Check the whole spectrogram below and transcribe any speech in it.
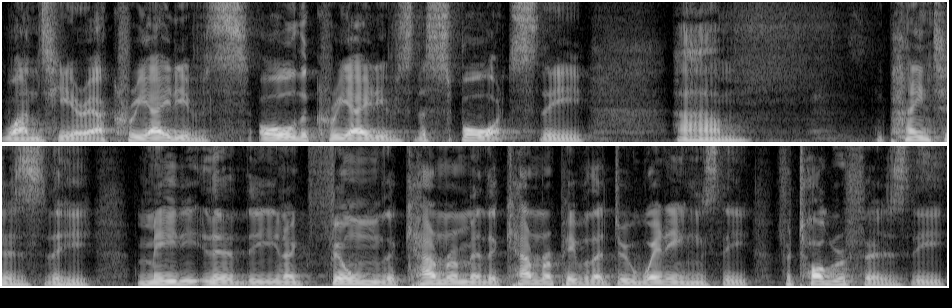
ones here. Our creatives, all the creatives, the sports, the um, painters, the media, the, the you know film, the cameramen, the camera people that do weddings, the photographers, the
